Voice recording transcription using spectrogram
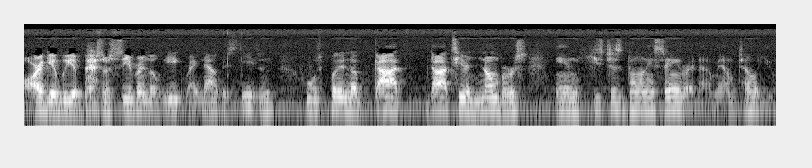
arguably the best receiver in the league right now this season, who's putting up god god tier numbers, and he's just going insane right now, man. I'm telling you.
